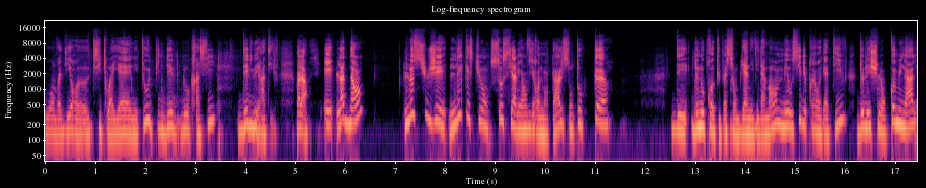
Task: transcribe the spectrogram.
où on va dire euh, citoyenne et tout, et puis une démocratie délibérative. Voilà. Et là-dedans, le sujet, les questions sociales et environnementales sont au cœur des, de nos préoccupations, bien évidemment, mais aussi des prérogatives de l'échelon communal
